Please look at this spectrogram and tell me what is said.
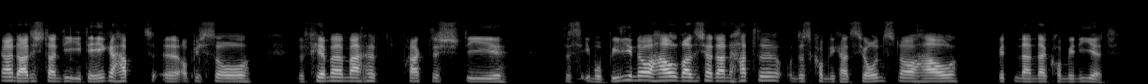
Ja, und da hatte ich dann die Idee gehabt, äh, ob ich so eine Firma mache, praktisch die das Immobilien-Know-how, was ich ja dann hatte, und das Kommunikations-Know-how miteinander kombiniert.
